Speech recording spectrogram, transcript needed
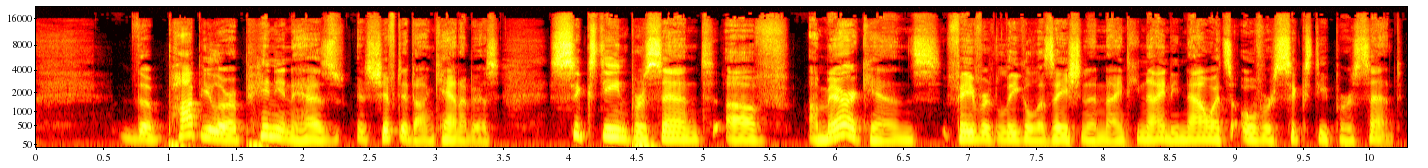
the popular opinion has shifted on cannabis. 16% of Americans favored legalization in 1990. Now it's over 60%.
